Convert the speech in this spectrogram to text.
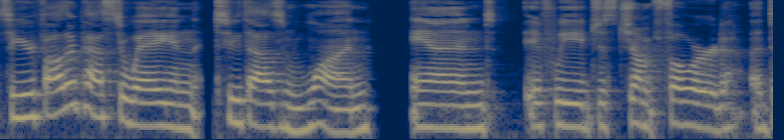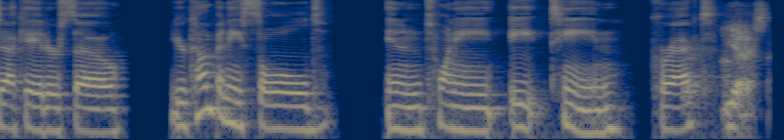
So your father passed away in 2001, and if we just jump forward a decade or so, your company sold in 2018, correct? Yes.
